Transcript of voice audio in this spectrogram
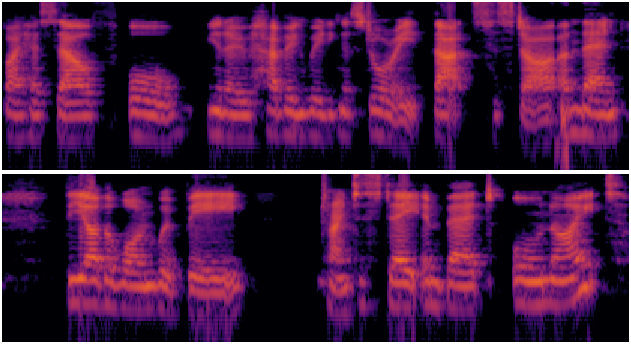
by herself or, you know, having reading a story, that's a start And then the other one would be trying to stay in bed all night.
